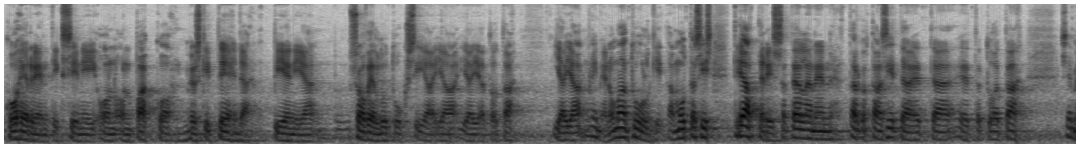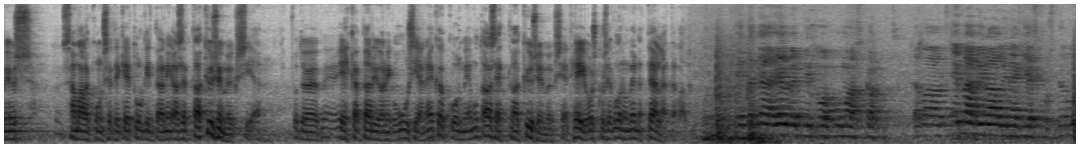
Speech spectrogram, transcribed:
koherentiksi, niin on, on pakko myöskin tehdä pieniä sovellutuksia ja, ja, ja, tota, ja, ja nimenomaan tulkita. Mutta siis teatterissa tällainen tarkoittaa sitä, että, että tuota, se myös samalla kun se tekee tulkintaa, niin asettaa kysymyksiä. Ehkä tarjoaa niin uusia näkökulmia, mutta asettaa kysymyksiä, että hei, olisiko se voinut mennä tällä tavalla. Heittäkää helvetti tuo pumaska. Tämä on epävirallinen keskustelu.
